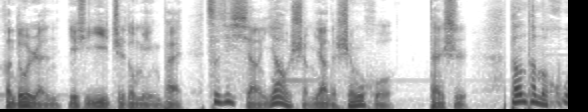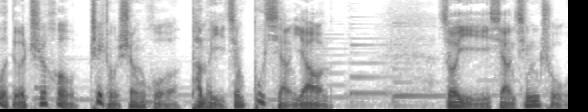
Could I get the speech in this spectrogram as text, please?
很多人也许一直都明白自己想要什么样的生活。但是，当他们获得之后，这种生活他们已经不想要了。所以，想清楚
